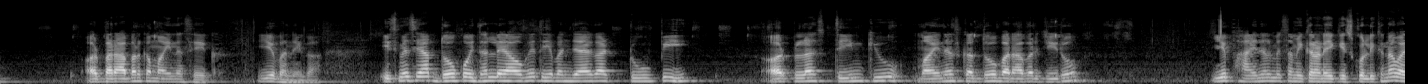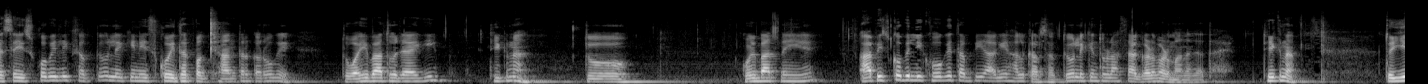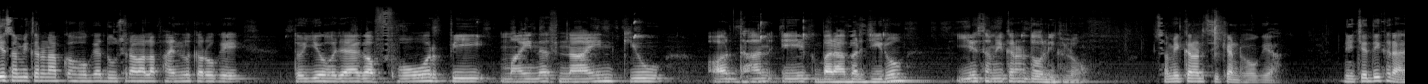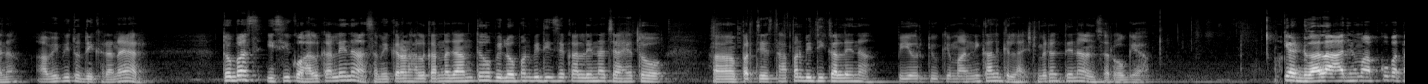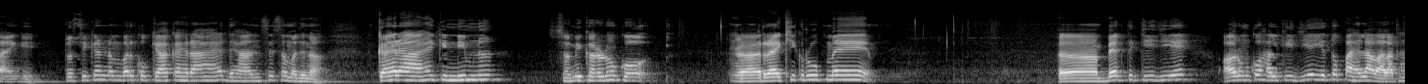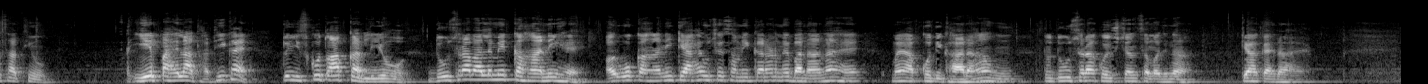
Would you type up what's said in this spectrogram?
और बराबर का माइनस एक, ये बनेगा। इसमें से आप दो को इधर ले आओगे तो ये बन जाएगा टू पी और प्लस तीन क्यू माइनस का दो बराबर ज़ीरो ये फाइनल में समीकरण एक इसको लिखना, वैसे इसको भी लिख सकते हो, लेकिन इसको इधर पक्षांतर करोगे तो वही बात हो जाएगी। ठीक ना? तो कोई बात नहीं है। आप इसको भी लिखोगे तब भी आगे हल कर सकते हो, लेकिन थोड़ा सा गड़बड़ माना जाता है। ठीक ना? तो ये समीकरण आपका हो गया, दूसरा वाला फाइनल करोगे। तो ये हो जाएगा four P minus nine Q और धन एक बराबर ज़ीरो। ये समीकरण दो लिख लो। समीकरण सेकंड हो गया। नीचे दिख रहा है ना? अभी भी तो दिख रहा ना यार। तो बस इसी को हल कर लेना। समीकरण हल करना जानते हो? विलोपन विधि से कर लेना चाहे तो प्रतिस्थापन विधि कर लेना। पी और क्यू के मान निकाल के लास्ट में रख देना। आंसर हो गया। क्या वाला आज हम आपको बताएँगे। तो सेकंड नंबर को क्या कह रहा है? ध्यान से समझना। कह रहा है कि निम्न समीकरणों को रैखिक रूप में व्यक्त कीजिए और उनको हल कीजिए। ये तो पहला वाला था साथियों। ये पहला था, ठीक है? तो इसको तो आप कर लिए हो दूसरा वाले में कहानी है और वो कहानी क्या है, उसे समीकरण में बनाना है। मैं आपको दिखा रहा हूँ। तो दूसरा क्वेश्चन समझना। क्या कह रहा है?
